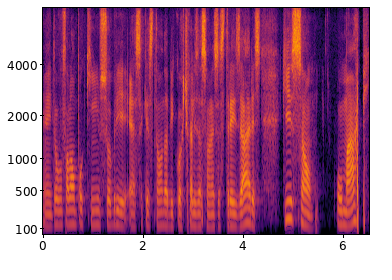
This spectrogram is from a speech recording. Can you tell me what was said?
É, então, vou falar um pouquinho sobre essa questão da bicorticalização nessas três áreas, que são o MARP,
